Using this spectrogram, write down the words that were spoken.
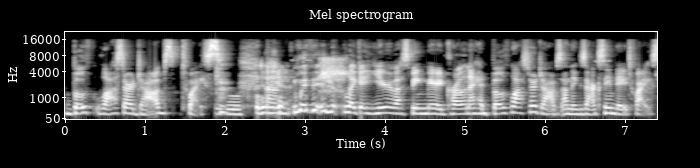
both lost our jobs twice. Mm-hmm. um, within like a year of us being married, Carl and I had both lost our jobs on the exact same day twice.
